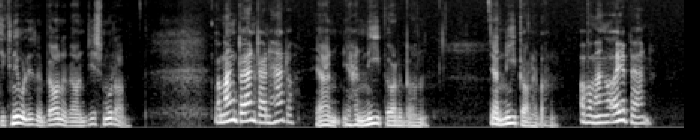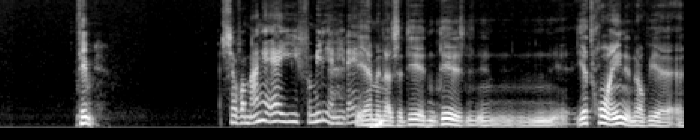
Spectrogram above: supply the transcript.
de kniver lidt med børnebørn. De smutter. Hvor mange børnebørn har du? Jeg har, jeg har ni børnebørn. Jeg har ni børnebørn. Og hvor mange oldebørn? Fem. Så hvor mange er I i familien i dag? Ja, men altså, det, det, jeg tror egentlig, når vi er,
